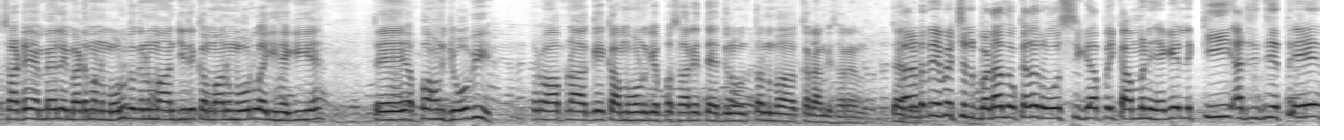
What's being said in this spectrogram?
ਸਾਡੇ ਐਮਐਲਏ ਮੈਡਮ ਅਨਮੋਲ ਗਗਨ ਮਾਨ ਜੀ ਦੇ ਕੰਮਾਂ ਨੂੰ ਮੋਹਰ ਲਾਈ ਹੈਗੀ ਹੈ ਤੇ ਆਪਾਂ ਹੁਣ ਜੋ ਵੀ ਪਰ ਆਪਣਾ ਅੱਗੇ ਕੰਮ ਹੋਣਗੇ ਆਪਾਂ ਸਾਰੇ ਤਹਿ ਦਿਲੋਂ ਧੰਨਵਾਦ ਕਰਾਂਗੇ ਸਾਰਿਆਂ ਦਿਲੋਂ। ਖਰੜ ਦੇ ਵਿੱਚ ਬੜਾ ਲੋਕਾਂ ਦਾ ਰੋਸ ਸੀਗਾ ਭਈ ਕੰਮ ਨਹੀਂ ਹੈਗੇ ਕੀ ਅੱਜ ਦੀ ਜਿੱਤ ਇਹ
